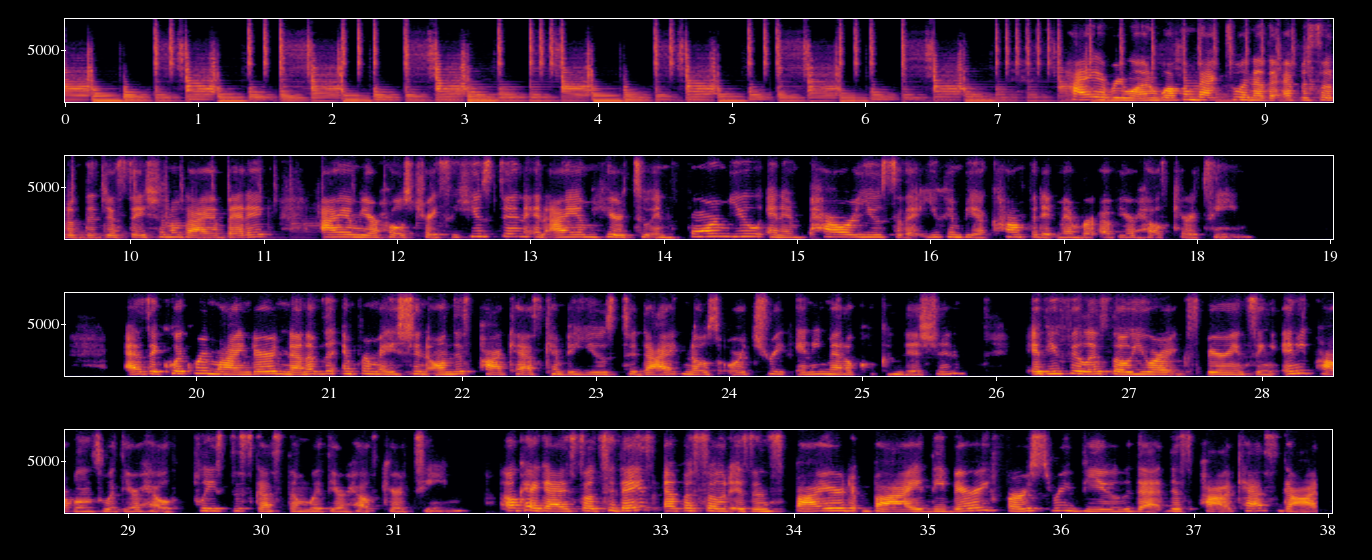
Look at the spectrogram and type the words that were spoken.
Hi, everyone. Welcome back to another episode of The Gestational Diabetic. I am your host, Traci Houston, and I am here to inform you and empower you so that you can be a confident member of your healthcare team. As a quick reminder, none of the information on this podcast can be used to diagnose or treat any medical condition. If you feel as though you are experiencing any problems with your health, please discuss them with your healthcare team. Okay, guys, so today's episode is inspired by the very first review that this podcast got.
